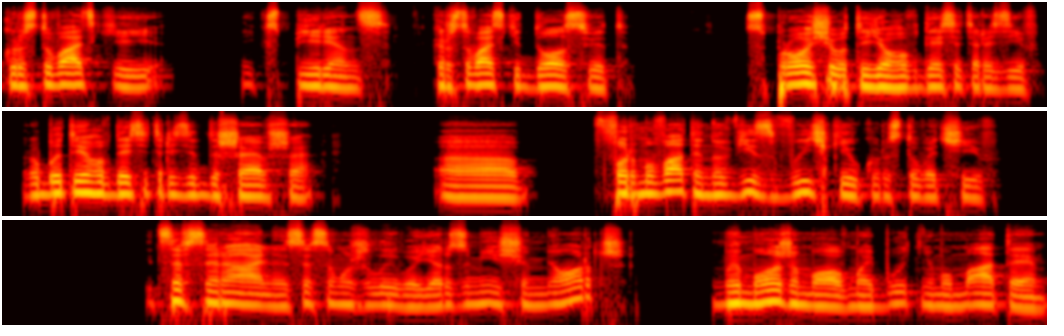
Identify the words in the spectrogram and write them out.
користувацький experience, користувацький досвід, спрощувати його в 10 разів, робити його в 10 разів дешевше, е, формувати нові звички у користувачів. І це все реально, і це все можливо. Я розумію, що Merge ми можемо в майбутньому мати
